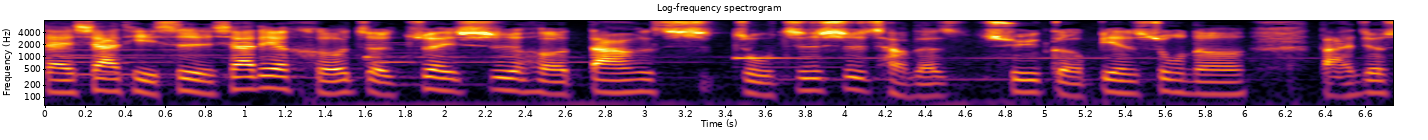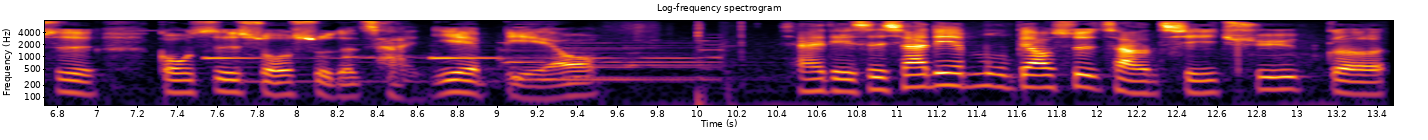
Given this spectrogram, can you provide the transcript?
在下一题是下列何者最适合当组织市场的区隔变数呢？答案就是公司所属的产业别哦。下一题是下列目标市场其区隔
